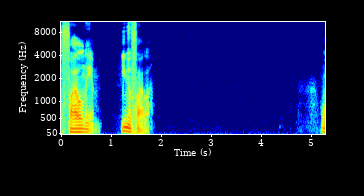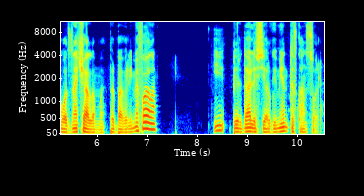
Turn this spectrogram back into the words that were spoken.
.filename, имя файла. Вот, сначала мы прибавили имя файла и передали все аргументы в консоль.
